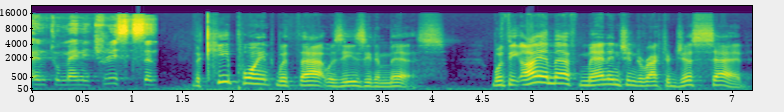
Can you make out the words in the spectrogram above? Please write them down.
and to manage risks. And the key point with that was easy to miss. What the IMF managing director just said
